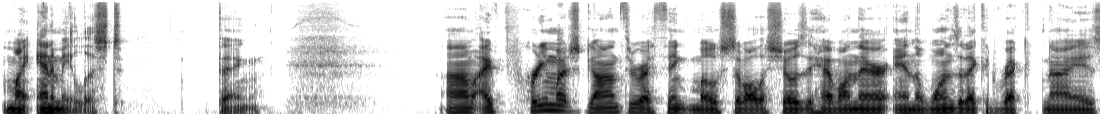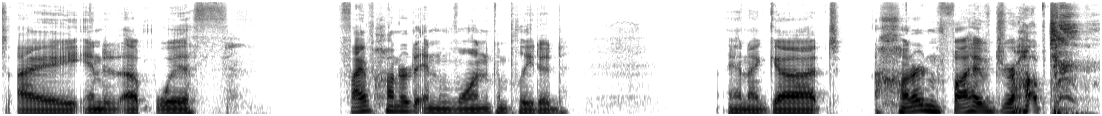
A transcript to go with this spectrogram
my anime list thing. Um, I've pretty much gone through, I think, most of all the shows they have on there, and the ones that I could recognize, I ended up with 501 completed, and I got 105 dropped.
